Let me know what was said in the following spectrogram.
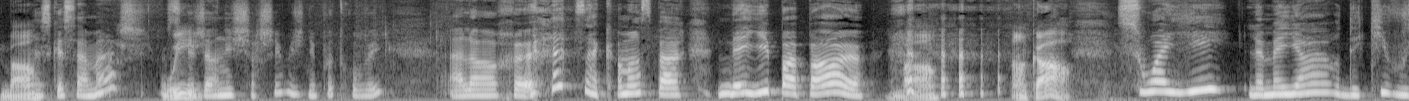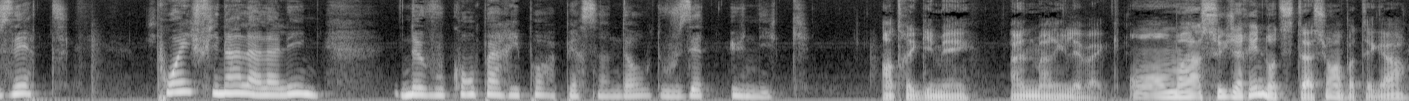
Bon. Est-ce que ça marche? Parce Oui. j'en ai cherché, mais je n'ai pas trouvé. Alors, euh, ça commence par N'ayez pas peur. Bon. Encore? Soyez le meilleur de qui vous êtes. Point final à la ligne. ne vous comparez pas à personne d'autre, vous êtes unique. Entre guillemets, Anne-Marie Lévesque. On m'a suggéré une autre citation à votre égard.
